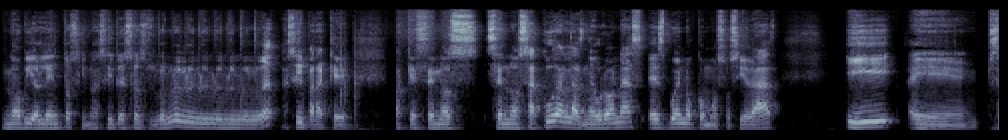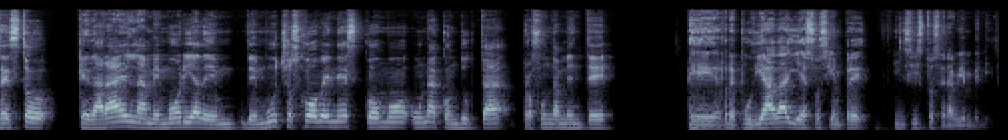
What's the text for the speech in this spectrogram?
no violentos, sino así de esos, así para que, para que se, nos, se nos sacudan las neuronas, es bueno como sociedad. Y eh, pues esto quedará en la memoria de, muchos jóvenes como una conducta profundamente eh, repudiada y eso siempre, insisto, será bienvenido.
